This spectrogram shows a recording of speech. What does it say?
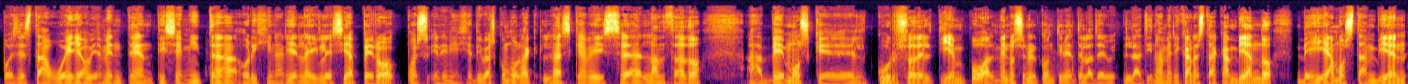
pues esta huella obviamente antisemita originaria en la iglesia, pero pues en iniciativas como las que habéis eh, lanzado ah, vemos que el curso del tiempo, al menos en el continente latinoamericano, está cambiando. Veíamos también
